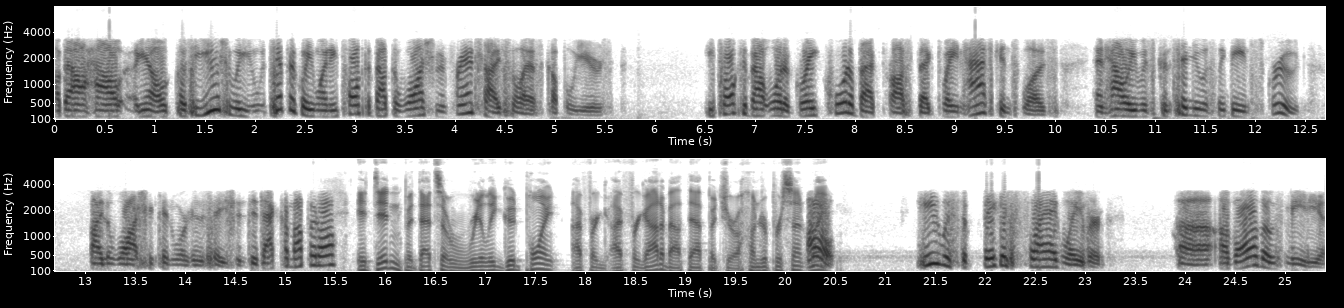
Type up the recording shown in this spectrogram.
about how you know because he usually typically when he talked about the Washington franchise the last couple of years, he talked about what a great quarterback prospect Dwayne Haskins was and how he was continuously being screwed by the Washington organization. Did that come up at all? It didn't, but that's a really good point. I for, I forgot about that, but you're 100% right. Oh, he was the biggest flag waver uh, of all those media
